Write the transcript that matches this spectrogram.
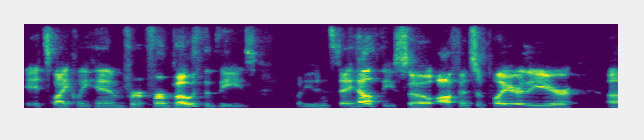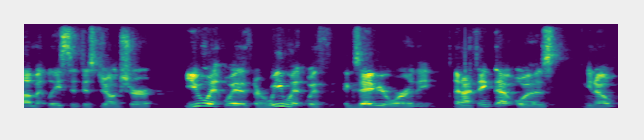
it's likely him for for both of these, but he didn't stay healthy. So offensive player of the year, um, at least at this juncture, you went with or we went with Xavier Worthy, and I think that was you know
